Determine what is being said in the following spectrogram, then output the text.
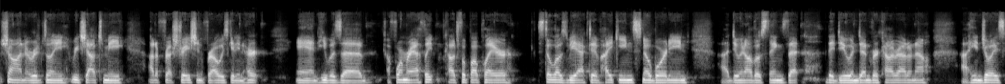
Sean, originally reached out to me out of frustration for always getting hurt. And he was a, a former athlete, college football player, still loves to be active, hiking, snowboarding, uh, doing all those things that they do in Denver, Colorado now. Uh, he enjoys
